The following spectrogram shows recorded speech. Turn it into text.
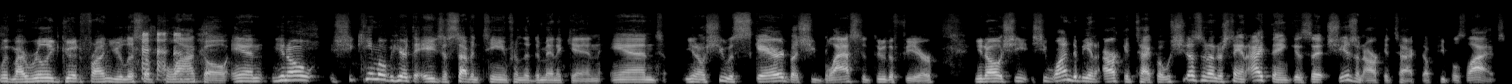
with my really good friend Julissa Polanco. and, you know, she came over here at the age of 17 from the Dominican and, you know, she was scared, but she blasted through the fear. You know, she she wanted to be an architect, but what she doesn't understand, I think, is that she is an architect of people's lives.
